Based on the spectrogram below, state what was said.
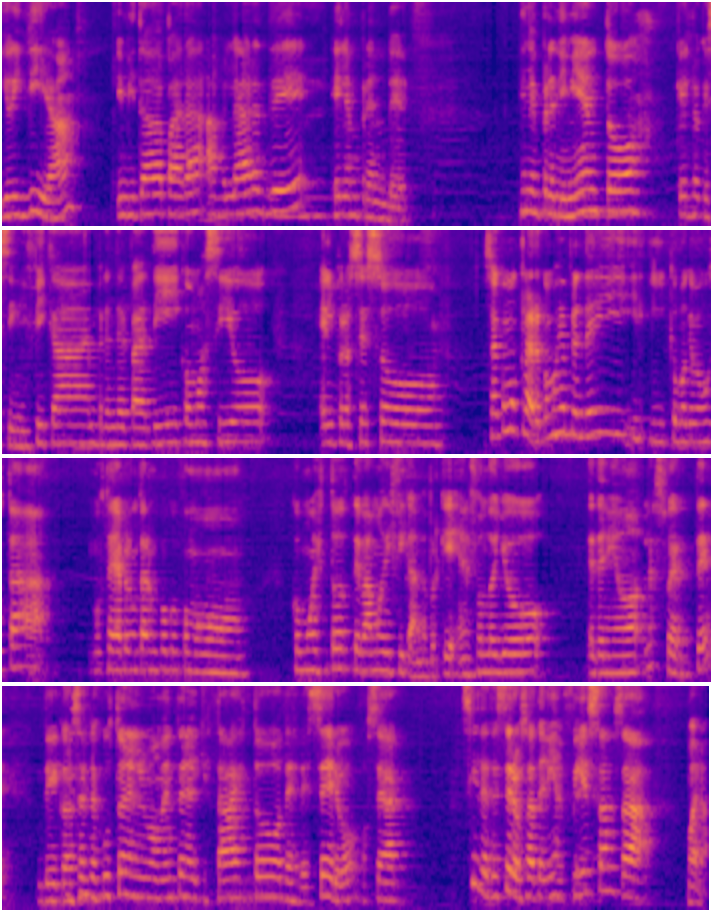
y hoy día, invitada para hablar de el emprender. El emprendimiento, qué es lo que significa emprender para ti, cómo ha sido el proceso, o sea, como, claro, cómo es emprender y, y- y como que me gusta, me gustaría preguntar un poco cómo, cómo esto te va modificando, porque en el fondo yo he tenido la suerte de conocerte justo en el momento en el que estaba esto desde cero, o sea, sí, desde cero, o sea, tenías piezas, o sea, bueno,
